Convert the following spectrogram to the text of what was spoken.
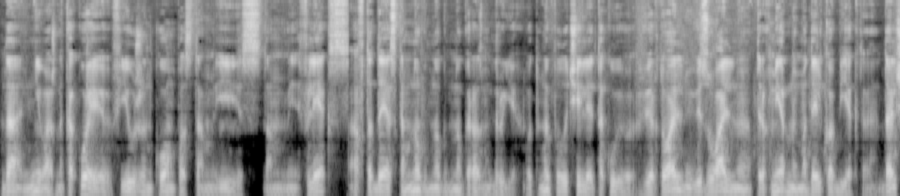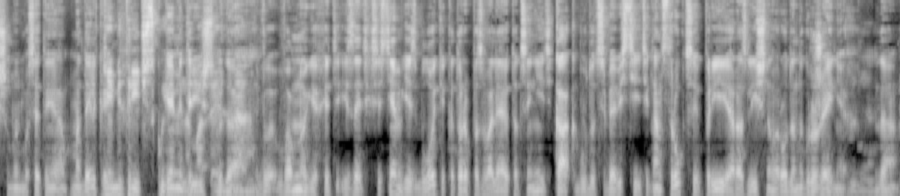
да, неважно какой, Fusion, Compass, там, и там, Flex, Autodesk, там много-много-много разных других. Вот мы получили такую виртуальную, визуальную, трехмерную модельку объекта. Дальше мы с этой моделькой... Геометрическую. Геометрическую, модель, да. да. В, во многих эти, из этих систем есть блоки, которые позволяют оценить, как будут себя вести эти конструкции при различного рода нагружениях. Да. да.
